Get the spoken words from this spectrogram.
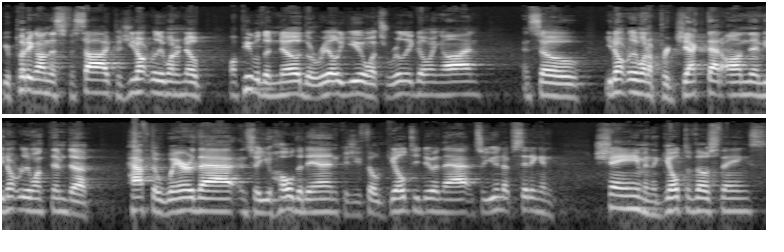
you're putting on this facade because you don't really want to know, want people to know the real you what's really going on. And so you don't really want to project that on them. You don't really want them to have to wear that. And so you hold it in because you feel guilty doing that. And so you end up sitting in shame and the guilt of those things.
